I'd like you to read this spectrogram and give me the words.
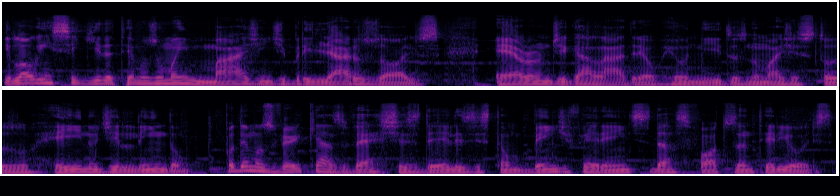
E logo em seguida temos uma imagem de brilhar os olhos. Aaron de Galadriel reunidos no majestoso reino de Lindon. Podemos ver que as vestes deles estão bem diferentes das fotos anteriores.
